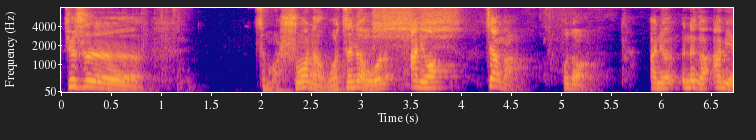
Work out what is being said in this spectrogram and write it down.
就是怎么说呢？我真的我阿牛这样吧，胡总，阿牛那个阿米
